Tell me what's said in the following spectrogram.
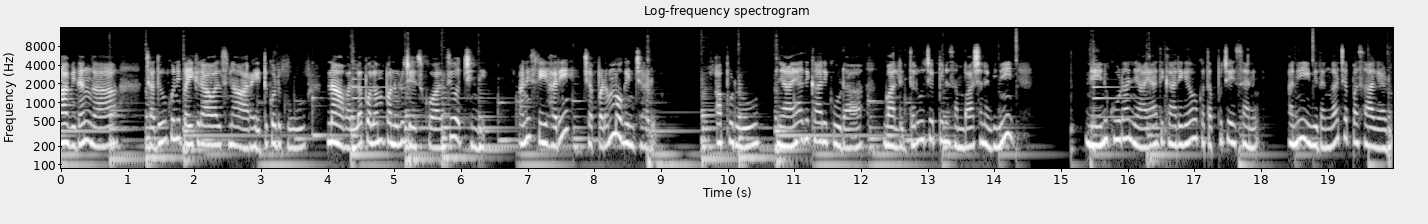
ఆ విధంగా చదువుకుని పైకి రావాల్సిన ఆ రైతు కొడుకు నా వల్ల పొలం పనులు చేసుకోవాల్సి వచ్చింది. అని శ్రీహరి చెప్పడం ముగించాడు. అప్పుడు న్యాయాధికారి కూడా వాళ్ళిద్దరూ చెప్పిన సంభాషణ విని నేను కూడా న్యాయాధికారిగా ఒక తప్పు చేశాను అని ఈ విధంగా చెప్పసాగాడు.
